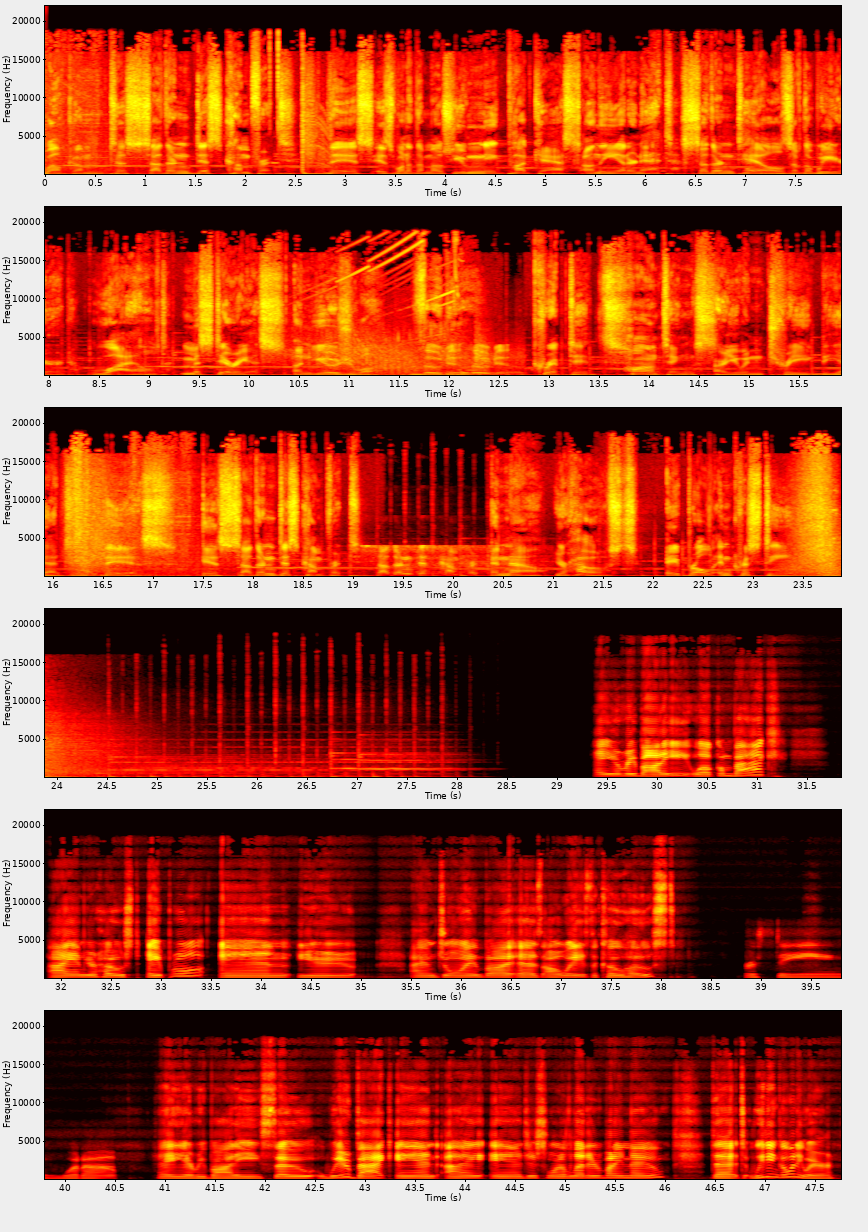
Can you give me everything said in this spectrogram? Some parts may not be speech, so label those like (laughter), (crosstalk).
Welcome to Southern Discomfort. This is one of the most unique podcasts on the internet. Southern tales of the weird, wild, mysterious, unusual, voodoo, voodoo, cryptids, hauntings. Are you intrigued yet? This is Southern Discomfort. Southern Discomfort. And now, your hosts, April and Christine. Hey, everybody, welcome back. I am your host, April, and you. I am joined by, as always, the co host. Christine, what up? Hey, everybody. So we're back, and I and just want to let everybody know that we didn't go anywhere.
